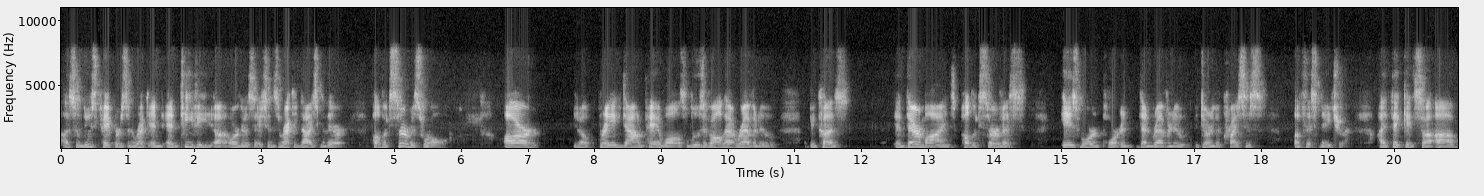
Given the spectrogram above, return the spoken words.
Uh, so, newspapers and, rec- and, and TV uh, organizations, recognizing their public service role, are you know, bringing down paywalls, losing all that revenue, because in their minds, public service is more important than revenue during a crisis of this nature. I think it's a, uh,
